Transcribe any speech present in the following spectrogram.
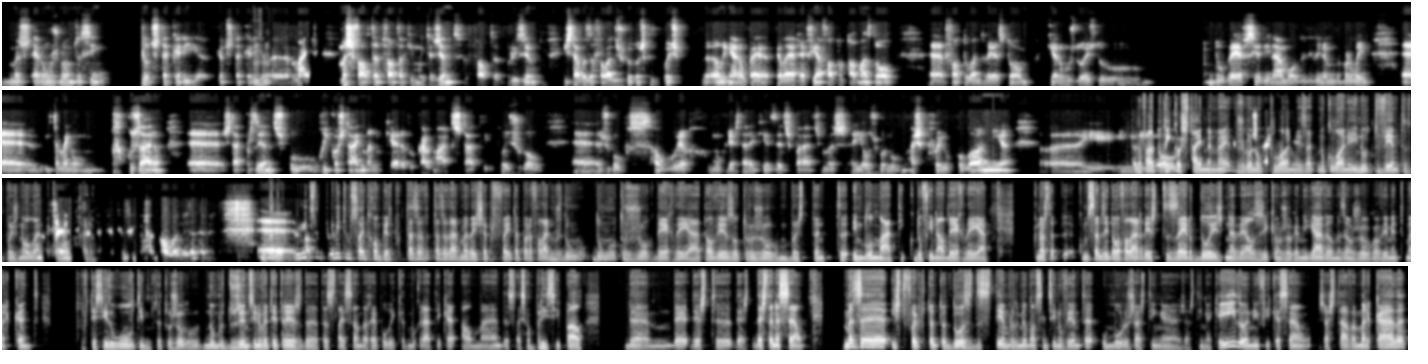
mas eram uns nomes assim que eu destacaria, que eu destacaria uhum. uh, mais, mas falta, falta aqui muita gente. Falta, por exemplo, e estavas a falar de jogadores que depois alinharam pela RFA, falta o Thomas Doll, uh, falta o Andreas Tom, que eram os dois do, do BFC Dinamo, ou do Dinamo de Berlim, uh, e também não recusaram uh, estar presentes. O Rico Steinman, que era do Karl Marx Stadt e depois jogou Uh, jogou, salvo erro, não queria estar aqui a dizer disparates, mas ele jogou, no, acho que foi no Colónia. Uh, e, Estás a falar do Rico Steinman, não é? Jogou no Colónia, exato, no Colónia e no Twente, depois na Holanda. Holanda, exatamente. Uh, Permite-me só interromper, porque estás a, estás a dar uma deixa perfeita para falarmos de um, de um outro jogo da RDA, talvez outro jogo bastante emblemático do final da RDA, nós começamos então a falar deste 0-2 na Bélgica, um jogo amigável, mas é um jogo obviamente marcante por ter sido o último, portanto o jogo número 293 da, da seleção da República Democrática Alemã, da seleção principal da, de, deste, deste, desta nação. Mas uh, isto foi, portanto, a 12 de setembro de 1990, o muro já tinha, já tinha caído, a unificação já estava marcada,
